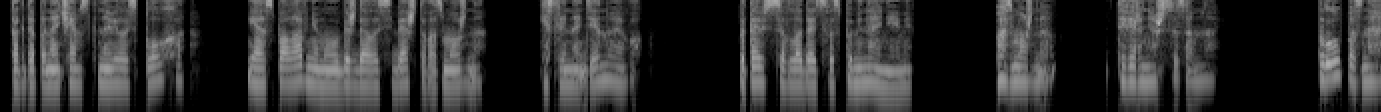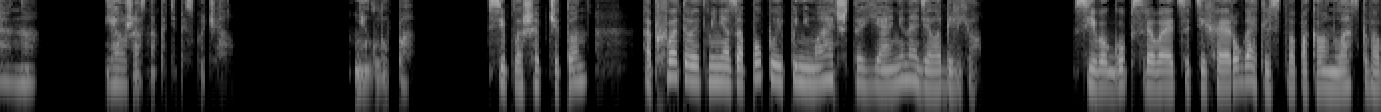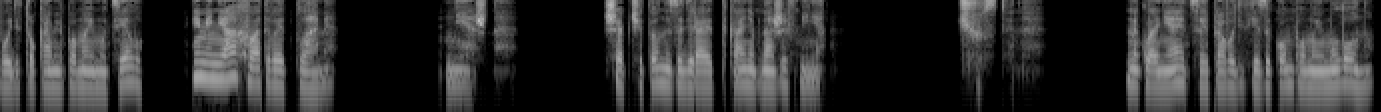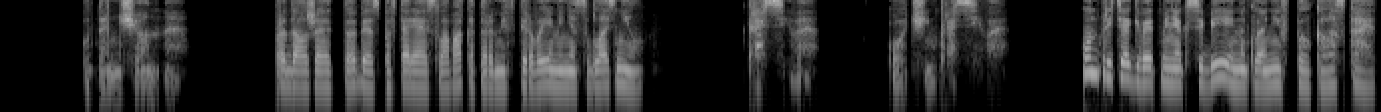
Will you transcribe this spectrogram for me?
Когда по ночам становилось плохо, я спала в нем и убеждала себя, что, возможно, если надену его, пытаюсь совладать с воспоминаниями. Возможно, ты вернешься за мной. Глупо, знаю, но я ужасно по тебе скучал. Не глупо. Сипло шепчет он, обхватывает меня за попу и понимает, что я не надела белье. С его губ срывается тихое ругательство, пока он ласково водит руками по моему телу, и меня охватывает пламя. Нежное. Шепчет он и задирает ткань, обнажив меня. Чувственное. Наклоняется и проводит языком по моему лону утонченная. Продолжает Тобиас, повторяя слова, которыми впервые меня соблазнил. Красивая. Очень красивая. Он притягивает меня к себе и, наклонив, пылко ласкает.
